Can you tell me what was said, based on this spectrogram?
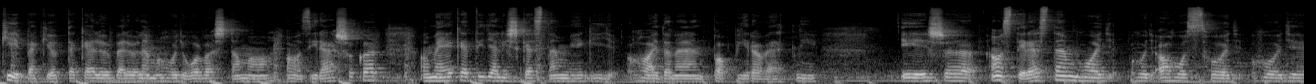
képek jöttek elő belőlem, ahogy olvastam a, az írásokat, amelyeket így el is kezdtem még így hajdanán papírra vetni és azt éreztem, hogy, hogy ahhoz, hogy, hogy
